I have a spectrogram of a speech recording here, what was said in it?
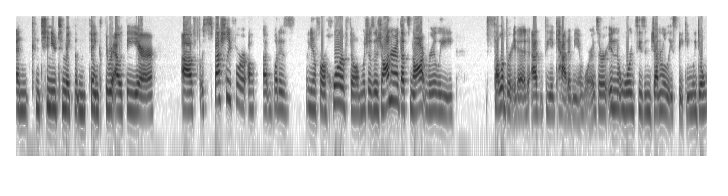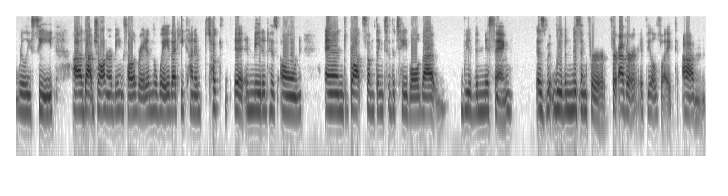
and continued to make them think throughout the year, uh, especially for a, a, what is you know for a horror film, which is a genre that's not really celebrated at the Academy Awards or in award season, generally speaking. We don't really see uh, that genre being celebrated in the way that he kind of took it and made it his own and brought something to the table that we have been missing as we've been missing for forever it feels like um,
